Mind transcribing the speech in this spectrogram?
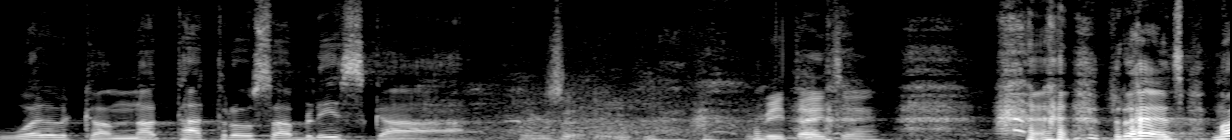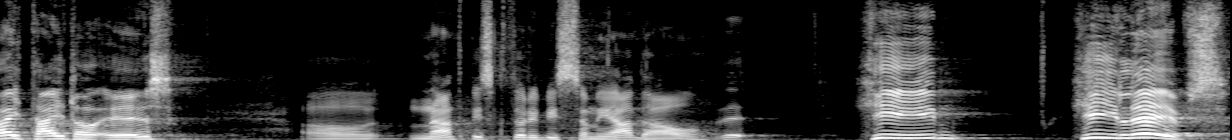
Welcome na Tatrosa Bliska. Takže vítajte. Friends, my title is Uh, nadpis, ktorý by som ja dal, He, he lives.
